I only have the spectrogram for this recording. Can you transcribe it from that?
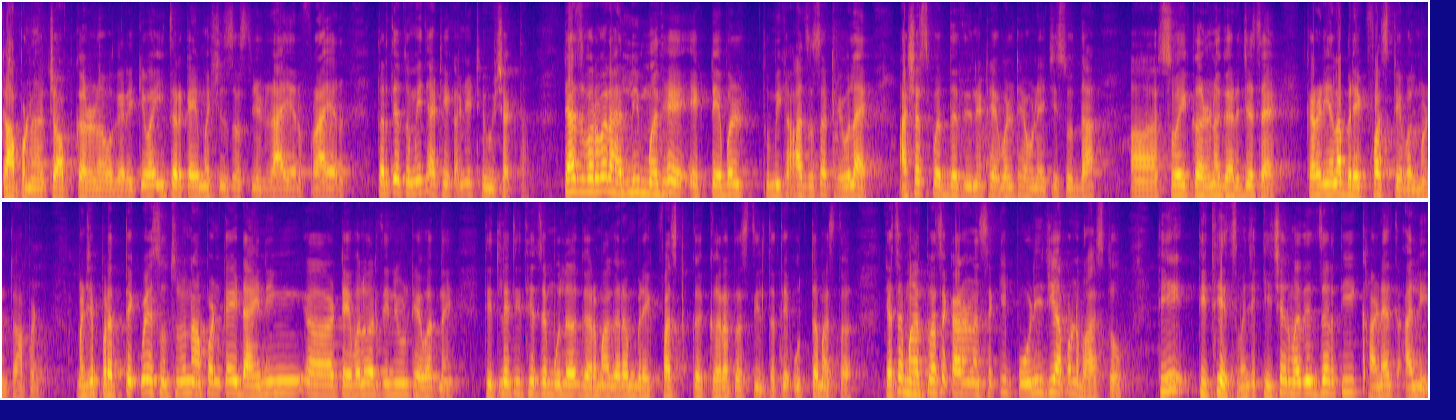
कापणं चॉप करणं वगैरे किंवा इतर काही मशीन्स असतील ड्रायर फ्रायर तर ते तुम्ही त्या ठिकाणी ठेवू शकता. त्याचबरोबर हल्लीमध्ये एक टेबल तुम्ही हा जसा ठेवला आहे अशाच पद्धतीने टेबल ठेवण्याची सुद्धा सोय करणं गरजेचं आहे. कारण याला ब्रेकफास्ट टेबल म्हणतो आपण. म्हणजे प्रत्येक वेळेस उचलून आपण काही डायनिंग टेबलवरती नेऊन ठेवत नाही. तिथले तिथे जे मुलं गरमागरम ब्रेकफास्ट क करत असतील तर ते उत्तम असतं. त्याचं महत्त्वाचं कारण असं की पोळी जी आपण भाजतो ती तिथेच म्हणजे किचनमध्ये जर ती खाण्यात आली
